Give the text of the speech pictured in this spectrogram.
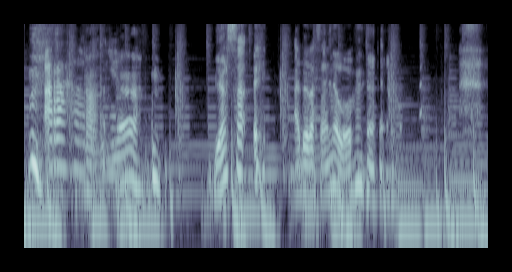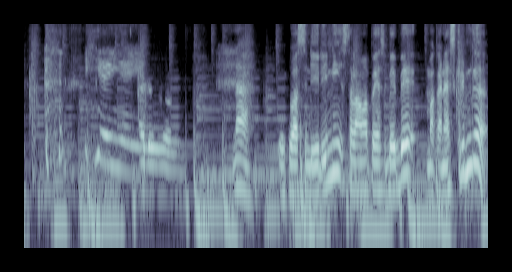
Hmm. arah lah pokoknya rasanya hmm, biasa eh ada rasanya loh. iya iya iya Aduh. Nah, Uswa sendiri nih selama PSBB makan es krim nggak?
